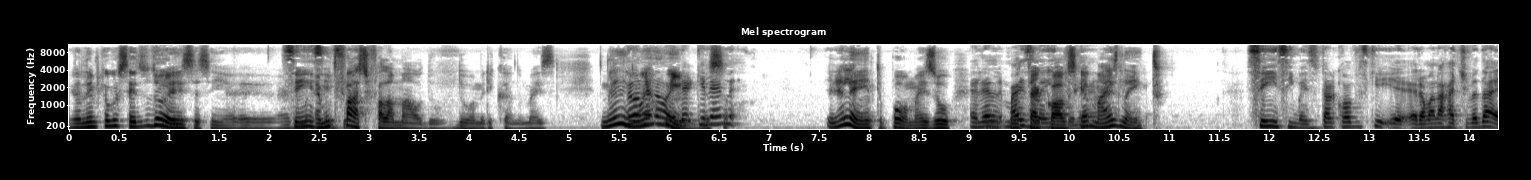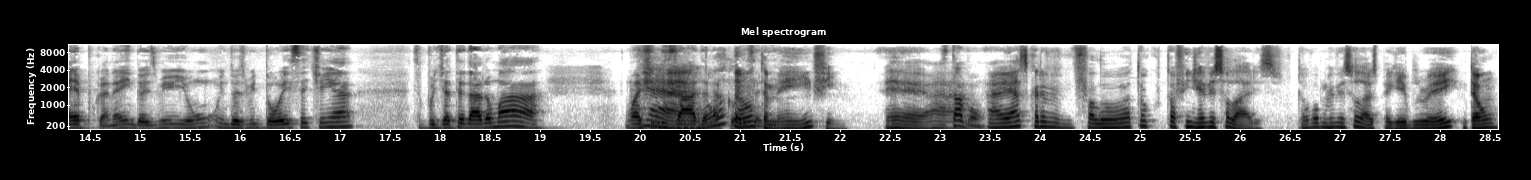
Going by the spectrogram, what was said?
Eu lembro que eu gostei dos dois. Assim, é, é sim, é sim, muito sim. fácil falar mal do, do americano, mas não, não, não é não, ruim. Ele é, ele, só... ele é lento, pô, mas o, o, o Tarkovsky lento, né? é mais lento. Sim, sim, mas o Tarkovsky era uma narrativa da época, né? Em 2001, em 2002 você tinha, você podia ter dado uma uma é, agilizada é, na coisa. Não, ali. também, enfim. É, a, tá bom. A Yaskara falou, tô, tô afim de rever Solaris. Então vamos rever Solaris. Peguei Blu-ray, então,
